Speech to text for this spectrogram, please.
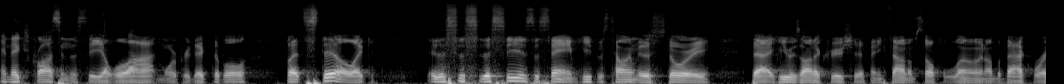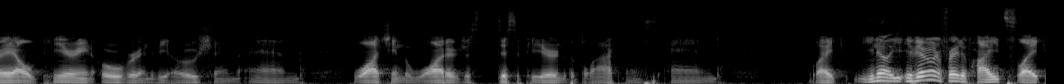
it makes crossing the sea a lot more predictable. But still, like this, this, the sea is the same. Heath was telling me this story that he was on a cruise ship and he found himself alone on the back rail, peering over into the ocean and watching the water just disappear into the blackness. And like you know, if you're afraid of heights, like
